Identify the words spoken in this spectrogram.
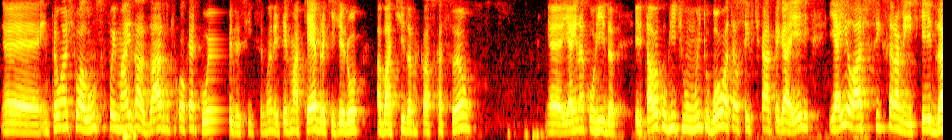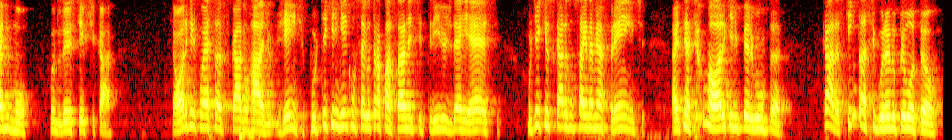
É, então acho que o Alonso foi mais azar do que qualquer coisa esse fim de semana. Ele teve uma quebra que gerou a batida na classificação. É, e aí na corrida ele estava com um ritmo muito bom até o safety car pegar ele. E aí eu acho, sinceramente, que ele desanimou quando deu esse safety car. A hora que ele começa a ficar no rádio, gente, por que, que ninguém consegue ultrapassar nesse trilho de DRS? Por que, que os caras não saem da minha frente? Aí tem até uma hora que ele pergunta, caras, quem tá segurando o pelotão?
